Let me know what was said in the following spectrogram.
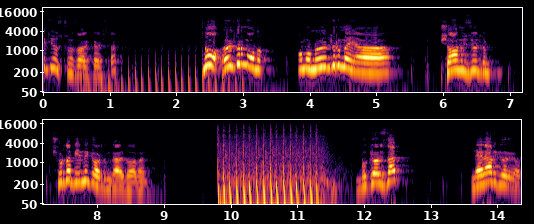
Ne diyorsunuz arkadaşlar? No öldürme onu. Ama onu öldürme ya. Şu an üzüldüm. Şurada birini gördüm galiba ben. Bu gözler neler görüyor?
